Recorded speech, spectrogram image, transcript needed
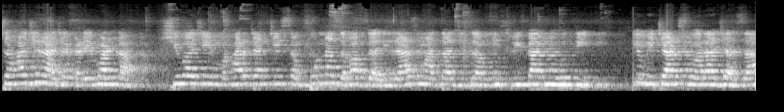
शहाजी राजाकडे वाढला. शिवाजी महाराजांची संपूर्ण जबाबदारी राजमाता जिजाऊंनी स्वीकारली होती. एक विचार स्वराज्याचा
